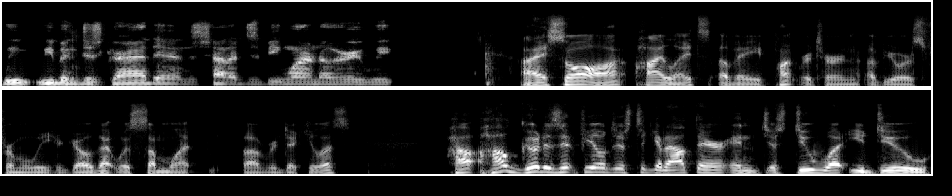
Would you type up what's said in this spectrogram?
we we've been just grinding and just trying to just be one and every week. I saw highlights of a punt return of yours from a week ago. That was somewhat uh, ridiculous. How how good does it feel just to get out there and just do what you do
